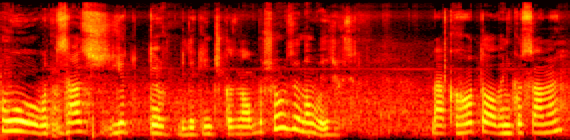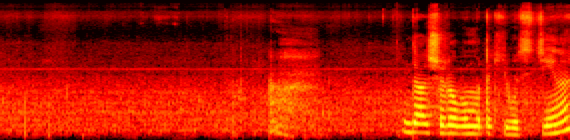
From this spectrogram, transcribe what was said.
О, от зараз я тут теж біля кінчика знову пішов, знову вижився. Так, готовенько саме. Далі робимо такі от стіни.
